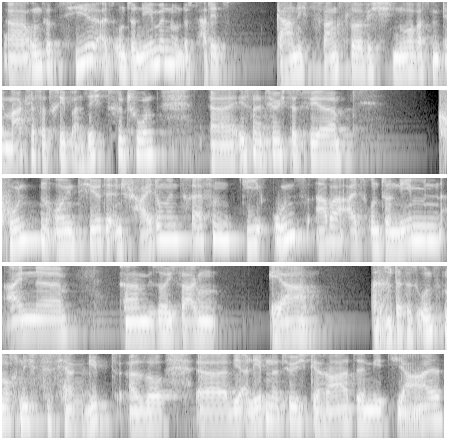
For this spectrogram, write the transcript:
Uh, unser Ziel als Unternehmen, und das hat jetzt gar nicht zwangsläufig nur was mit dem Maklervertrieb an sich zu tun, uh, ist natürlich, dass wir kundenorientierte Entscheidungen treffen, die uns aber als Unternehmen eine, uh, wie soll ich sagen, eher also, dass es uns noch nächstes Jahr gibt. Also, äh, wir erleben natürlich gerade medial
